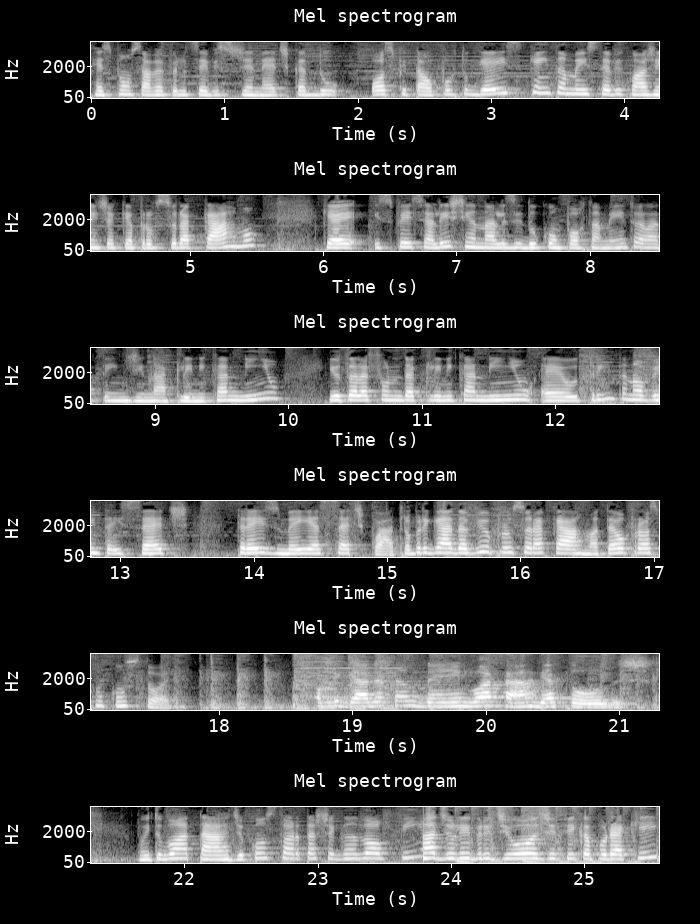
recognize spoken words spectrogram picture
responsável pelo serviço de genética do Hospital Português. Quem também esteve com a gente aqui é a professora Carmo que é especialista em análise do comportamento. Ela atende na Clínica Ninho e o telefone da Clínica Ninho é o 3097 3674. Obrigada, viu, professora Carmo? Até o próximo consultório. Obrigada também. Boa tarde a todos. Muito boa tarde. O consultório está chegando ao fim. Rádio Livre de hoje fica por aqui.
